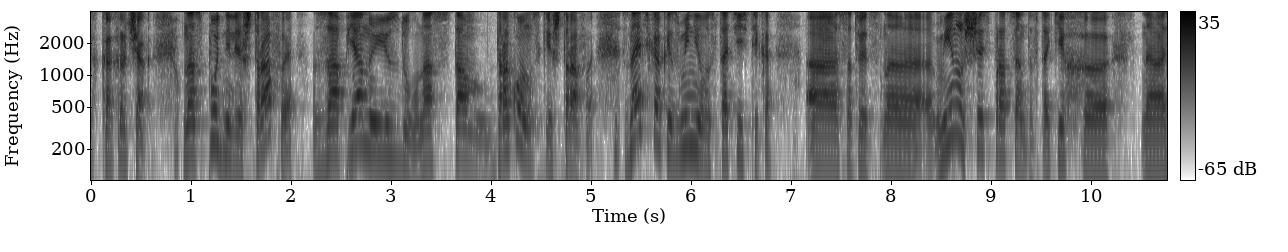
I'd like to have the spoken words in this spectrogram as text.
их как рычаг. У нас подняли штрафы за пьяную езду. У нас там драконовские штрафы. Знаете, как изменилась статистика? Э, соответственно, минус 6% таких э, э,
